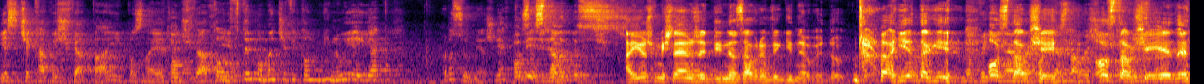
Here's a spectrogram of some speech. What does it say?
jest ciekawy świata i poznaje ten To- świat, to on w tym momencie wykombinuje jak, rozumiesz, jak to Powiedzieć, nawet zastąpić. bez A już myślałem, że dinozaury wyginęły. No. A jednak je, No, wyginęły, ostał się, ostał się jeden.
